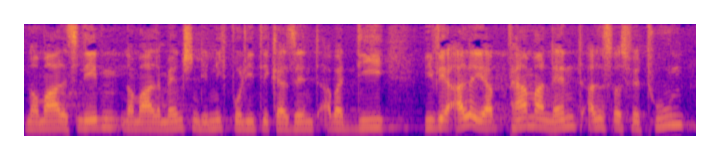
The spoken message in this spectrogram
normales Leben, normale Menschen, die nicht Politiker sind, aber die, wie wir alle ja permanent alles, was wir tun,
